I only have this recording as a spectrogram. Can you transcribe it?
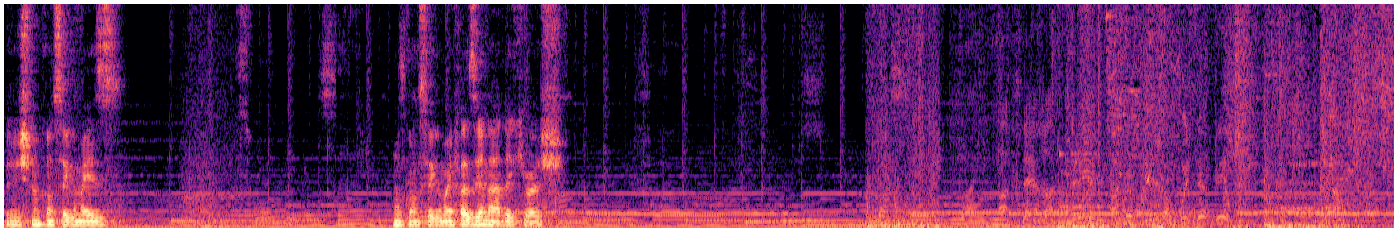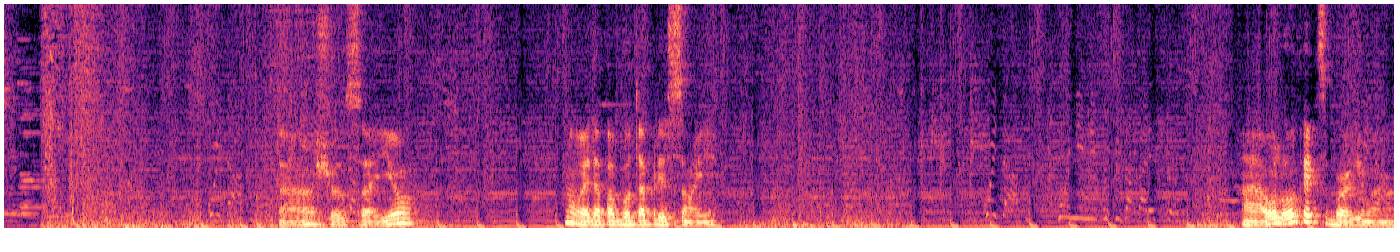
A gente não consegue mais... Não consegue mais fazer nada aqui, eu acho. Tá, o show saiu. Não vai dar pra botar pressão aí. Ah, ô louco, Xborg, mano.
